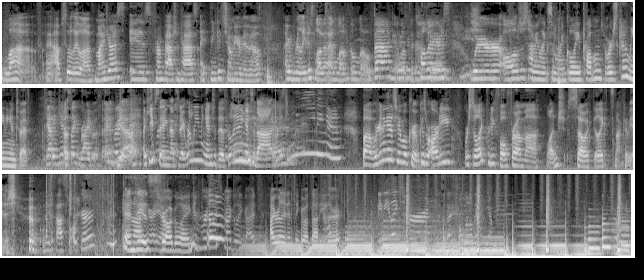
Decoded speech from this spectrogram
Love. I absolutely love. My dress is from Fashion Pass. I think it's Show Me Your Moo. I really just love it. I love the low back. I love the both colors. We're all just having like some wrinkly problems, but we're just kind of leaning into it. Yep. You can just uh, like ride with it. Yeah, it. I keep saying that today. We're leaning into this. We're leaning into that. We're just leaning in. But we're gonna get a table Cru because we're already we're still like pretty full from uh, lunch, so I feel like it's not gonna be an issue. Like fast walker. Kenzie uh, is here I am. struggling. really struggling, guys. I really didn't think about that either. Maybe like turn a little bit. Yep.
